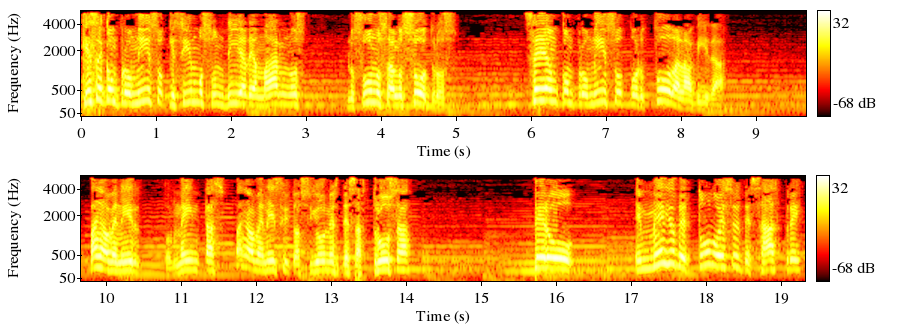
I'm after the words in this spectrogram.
que ese compromiso que hicimos un día de amarnos los unos a los otros, sea un compromiso por toda la vida. Van a venir tormentas, van a venir situaciones desastrosas, pero en medio de todo ese desastre,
